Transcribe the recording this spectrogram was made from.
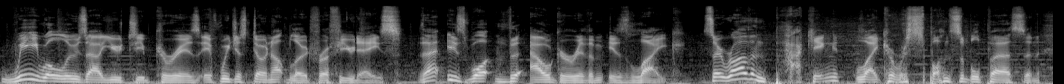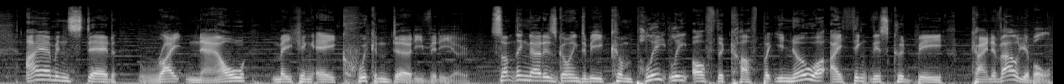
we will lose our YouTube careers if we just don't upload for a few days. That is what the algorithm is like. So rather than packing like a responsible person, I am instead, right now, making a quick and dirty video. Something that is going to be completely off the cuff, but you know what? I think this could be kind of valuable.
